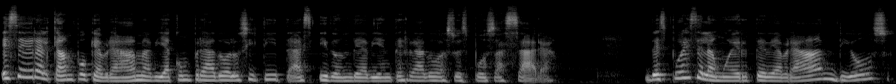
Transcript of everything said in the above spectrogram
Ese era el campo que Abraham había comprado a los hititas y donde había enterrado a su esposa Sara. Después de la muerte de Abraham, Dios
